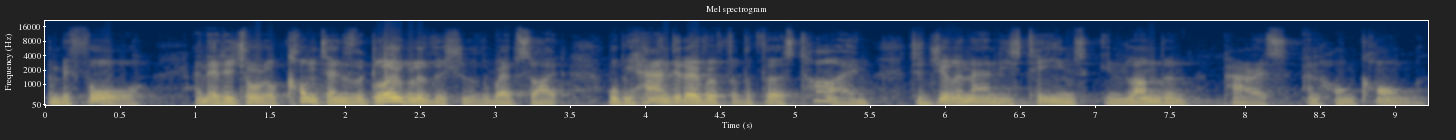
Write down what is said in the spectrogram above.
than before, and editorial content of the global edition of the website will be handed over for the first time to Jill and Andy's teams in London, Paris, and Hong Kong.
